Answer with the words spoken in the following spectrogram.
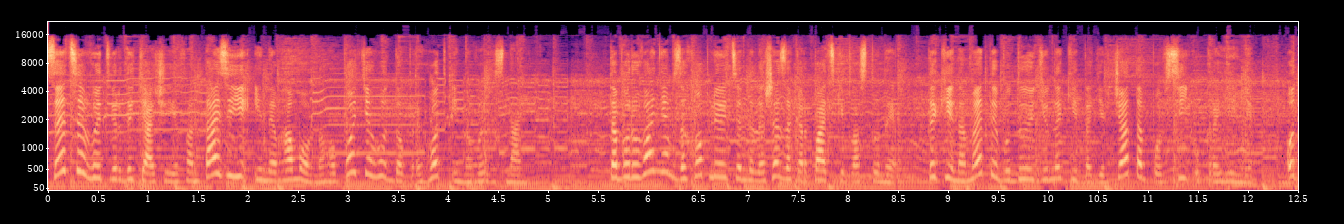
Все це витвір дитячої фантазії і невгамовного потягу до пригод і нових знань. Таборуванням захоплюються не лише закарпатські пластуни. Такі намети будують юнаки та дівчата по всій Україні. От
